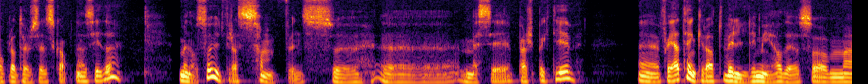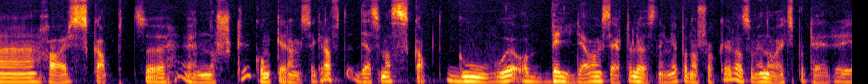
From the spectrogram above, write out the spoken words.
operatørselskapenes side, men også ut fra samfunnsmessig perspektiv. Eh, for jeg tenker at veldig mye av det som eh, har skapt eh, norsk konkurransekraft, det som har skapt gode og veldig avanserte løsninger på norsk sokkel, og som vi nå eksporterer i,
